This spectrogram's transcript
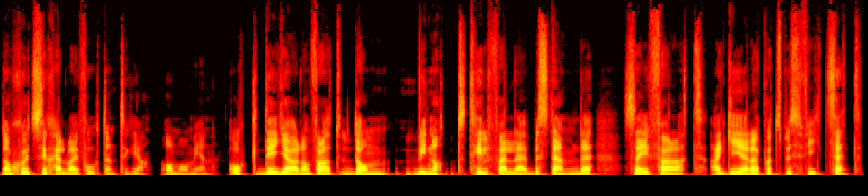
De skjuter sig själva i foten, tycker jag, om och om igen. Och det gör de för att de vid något tillfälle bestämde sig för att agera på ett specifikt sätt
